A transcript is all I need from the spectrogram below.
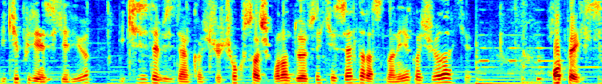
İki Prius geliyor. İkisi de bizden kaçıyor. Çok saçma lan. Dönse keserler aslında. Niye kaçıyorlar ki? Hopex.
